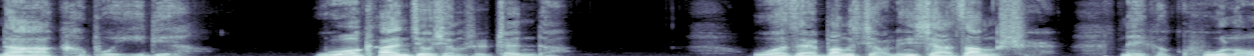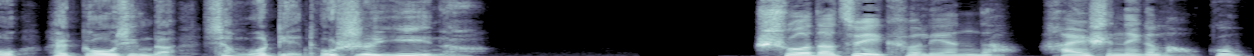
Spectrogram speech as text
那可不一定，我看就像是真的。我在帮小林下葬时，那个骷髅还高兴地向我点头示意呢。”说到最可怜的，还是那个老顾。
